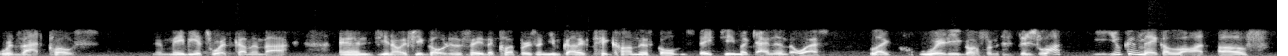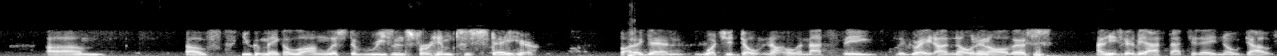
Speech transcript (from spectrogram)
We're that close. Maybe it's worth coming back. And, you know, if you go to, say, the Clippers and you've got to take on this Golden State team again in the West, like, where do you go from? There's a lot, you can make a lot of, um, of, you can make a long list of reasons for him to stay here. But again, what you don't know, and that's the, the great unknown in all this, and he's going to be asked that today, no doubt.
